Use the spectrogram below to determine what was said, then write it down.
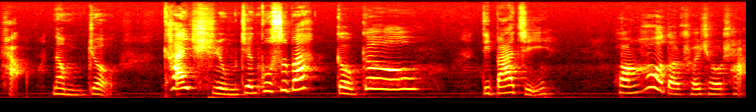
好，那我们就开始我们今天故事吧，Go Go！第八集，皇后的锤球场。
